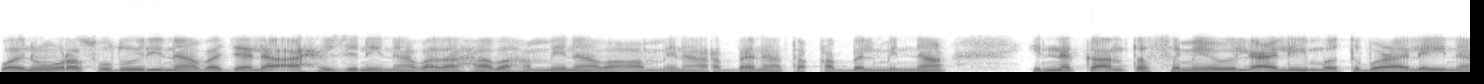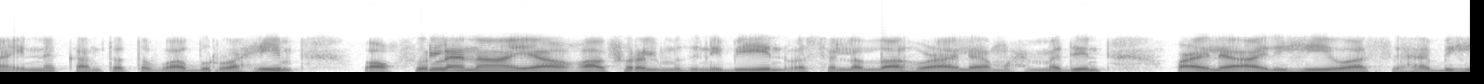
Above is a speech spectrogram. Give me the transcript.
ونور صدورنا وجلاء حزننا وذهاب همنا وغمنا. ربنا تقبل منا. إنك أنت السميع العليم. وتب علينا. إنك أنت التواب الرحيم. واغفر لنا يا غافر المذنبين. وصلى الله على محمد وعلى آله وصحبه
